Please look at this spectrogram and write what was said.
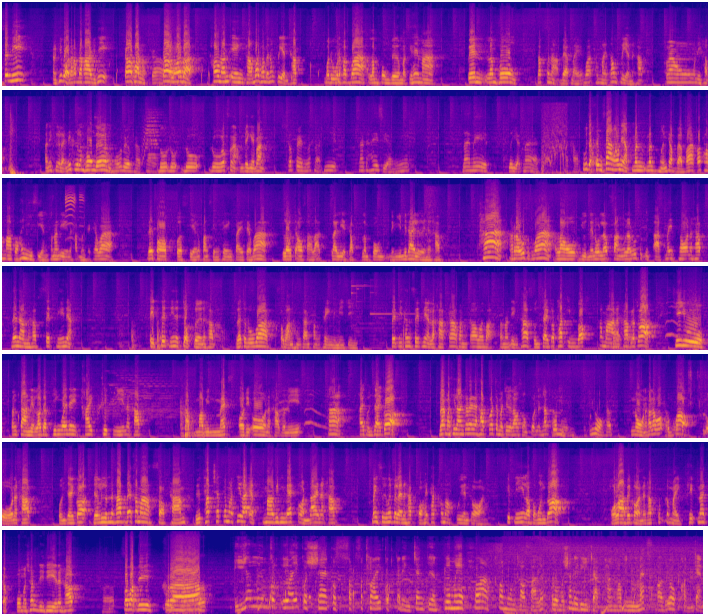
เซตนี้อย่างที่บอกนะครับราคาอยู่ที่ 9,900 บาท เท่านั้นเองถามว่าทำไมต้องเปลี่ยนครับ มาดูนะครับว่าลำโพงเดิมอะที่ให้มาเป็นลำโพงลักษณะแบบไหนว่าทำไมต้องเปลี่ยนนะครับแปลวนี่ครับ อันนี้คืออะไรนี่คือลำโพงเดิมโมเดิมครับใช่ดูดูดูดูลักษณะมันเป็นไงบ้าง ก็เป็นลักษณะที่น่าจะให้เสียงได้ไม่ละเอียดมากนะครับดูจากโครงสร้างแล้วเนี่ยมันมันเหมือนกับแบบว่าเขาทำมาพอให้มีเสียงเท่านั้นเองนะครับ เหมือนกับแค่ว่า ได้พอเปิดเสียงฟังเสียงเพลงไป แต่ว่าเราจะเอาสาระรายละเอียดกับลำโพงอย่างนี้ไม่ได้เลยนะครับ ถ้าเรารู้สึกว่าเราอยู่ในรถแล้วฟังแล้วรู้สึกอึดอัดไม่เพราะนะครับ แนะนำนะครับเซตนี้เนี่ยติดเซตนี้เนี่ยจบเลยนะครับ แล้วจะรู้ว่าสวรรค์ของการฟังเพลงเนี่ยมีจริงเซตนี้ทั้งเซตเนี่ยราคา 9,900 บาทเท่านั้นเอง ถ้าสนใจก็ทักอินบ็อกซ์เข้ามานะครับ แล้วก็ที่อยู่ต่างๆเนี่ยเราจะทิ้งไว้ในท้ายคลิปนี้นะครับ กับ Marvin Max Audio นะครับวันนี้ถ้าใครสนใจก็แวะมาที่ร้านก็ได้นะครับ ก็จะมาเจอเราสองคนนะครับคคุรับณผมพี่โหน่งครับ โหน่งนะครับ แล้วก็ครับผมก็คุณโอนะครับ สนใจก็อย่าลืมนะครับแวะเข้ามาสอบถาม หรือทักแชทเข้ามาที่ไลน์แอด Marvin Max ก่อนได้นะครับ ไม่ซื้อไม่เป็นไรนะครับ ขอให้ทักเข้ามาคุยกันก่อน คลิปนี้เราสองคนก็ขอลาไปก่อนนะครับ พบกันใหม่คลิปหน้ากับโปรโมชั่นดีๆนะครับ ครับ สวัสดีครับ อย่าลืมกดไลค์ กดแชร์ กด Subscribe กดกระดิ่งแจ้งเตือนเพื่อไม่ให้พลาดข้อมูลข่าวสารและโปรโมชั่นดีๆ จากทางมาบิน Max Audio ขอนแก่น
